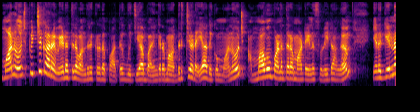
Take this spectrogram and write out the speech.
மனோஜ் பிச்சைக்கார வேடத்தில் வந்திருக்கிறத பார்த்து விஜயா பயங்கரமாக அதிர்ச்சி அடைய அதுக்கு மனோஜ் அம்மாவும் பணம் தர மாட்டேன்னு சொல்லிட்டாங்க. எனக்கு என்ன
